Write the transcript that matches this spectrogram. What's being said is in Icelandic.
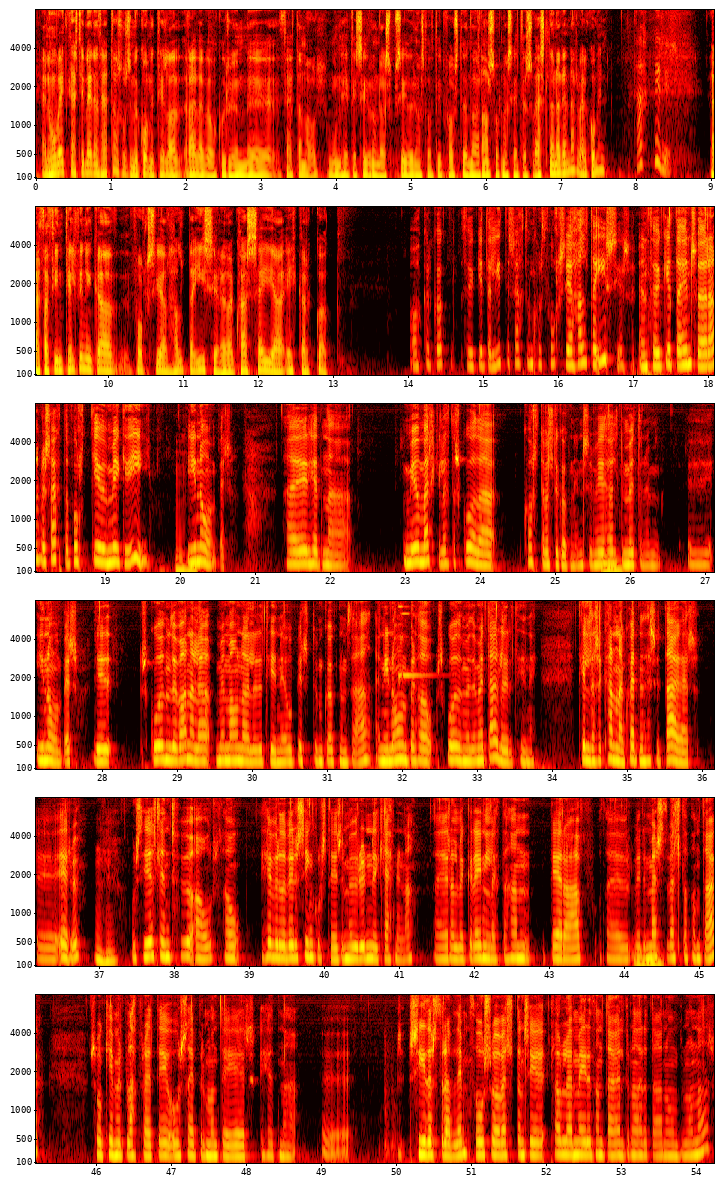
En hún veit kannski meira en þetta, svo sem er komið til að ræða við okkur um uh, þetta mál. Hún heitir Sigrun Rasp Sigurjónsdóttir, fórstöðum að rannsóknarsetus Vestlunarinnar, velkomin. Takk fyrir. Er það þín tilfinning að fólk sé að halda í sér eða hvað segja ykkar gögn? Okkar gögn, þau geta lítið sagt um hvort fólk sé að halda í sér, en þau geta hins vegar alveg sagt að fólk gefur mikið í, í nóvember. Það er hérna mjög merkilegt að skoða kortaveltugögnin sem við höldum utanum uh, í nóvember. Við skoðum þau vanalega með mánaðlegri tíðni og byrtum gögnum það, en í nóvember þá skoðum við þau með daglegri tíðni til þess að kanna hvernig þessi dagar uh, eru og síðastleginn tvö ár þá hefur það verið singulstegi sem hefur unnið keppnina. Það er alveg greinilegt að hann bera af og það hefur verið mest velta þann dag. Svo kemur Black Friday og Cyber Monday er hérna uh, síðastur af þeim, þó svo að veltan sé klálega meiri þann dag heldur en aðra daga nógumbur mánuðar.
